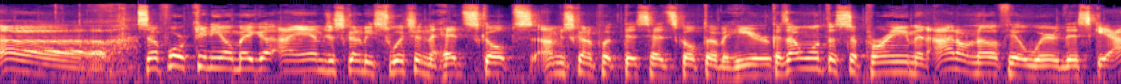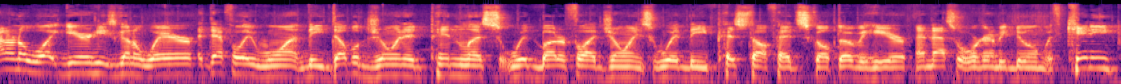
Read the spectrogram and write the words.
Uh, so for Kenny Omega, I am just going to be switching the head sculpts. I'm just going to put this head sculpt over here because I want the Supreme, and I don't know if he'll wear this gear. I don't know what gear he's going to wear. I definitely want the double jointed pinless with butterfly joints with the pissed off head sculpt over here, and that's what we're going to be doing with Kenny.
